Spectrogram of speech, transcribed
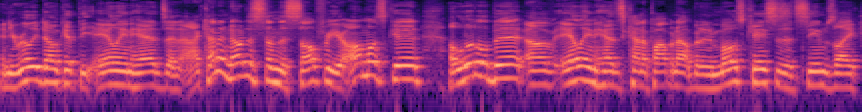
and you really don't get the alien heads and I kind of noticed on the sulfur you almost get a little bit of alien heads kind of popping out but in most cases it seems like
